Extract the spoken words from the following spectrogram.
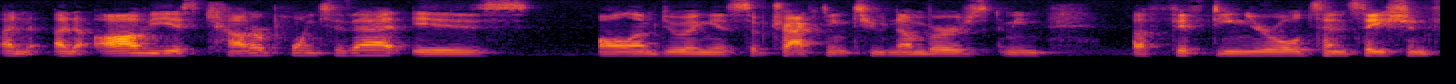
an, an obvious counterpoint to that is all I'm doing is subtracting two numbers. I mean, a 15 year old sensation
